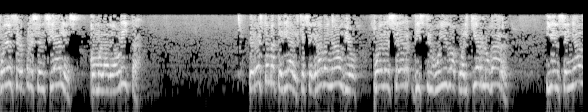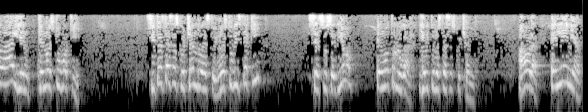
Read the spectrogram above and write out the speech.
pueden ser presenciales, como la de ahorita. Pero este material que se graba en audio puede ser distribuido a cualquier lugar y enseñado a alguien que no estuvo aquí. Si tú estás escuchando esto y no estuviste aquí, se sucedió en otro lugar y hoy tú lo estás escuchando. Ahora, en línea,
